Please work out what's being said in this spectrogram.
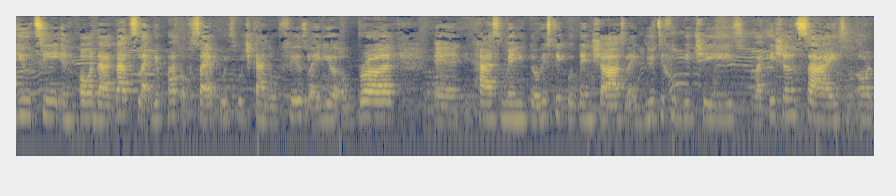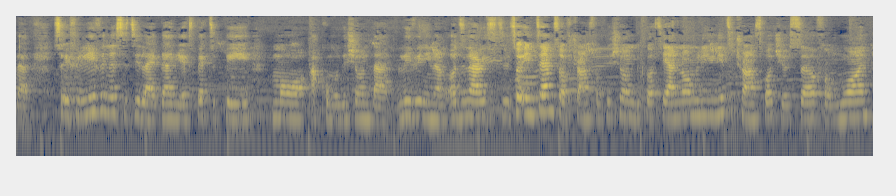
beauty and all that that's like the part of cyprus which kind of feels like you're abroad and it has many touristic potentials like beautiful beaches vacation sites and all that. So if you live in a city like that you expect to pay more accommodation than living in an ordinary city. So in terms of transportation because yeah normally you need to transport yourself from one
